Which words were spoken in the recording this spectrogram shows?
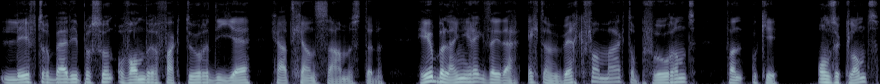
leeft er bij die persoon of andere factoren die jij gaat gaan samenstellen. Heel belangrijk is dat je daar echt een werk van maakt op voorhand. Van oké, onze klant,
